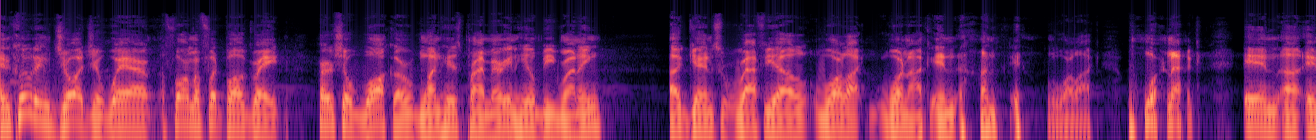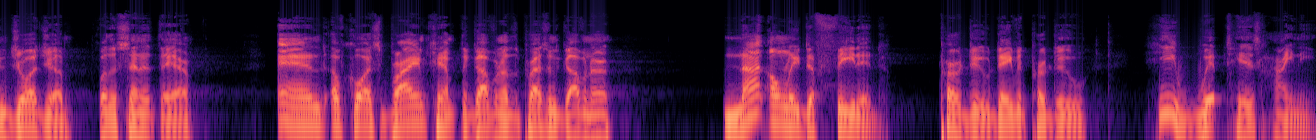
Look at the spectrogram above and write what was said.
including Georgia, where former football great Herschel Walker won his primary, and he'll be running against Raphael Warlock, Warnock in Warlock Warnock in uh, in Georgia for the Senate there, and of course Brian Kemp, the governor, the present governor, not only defeated Perdue, David Perdue, he whipped his hiney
